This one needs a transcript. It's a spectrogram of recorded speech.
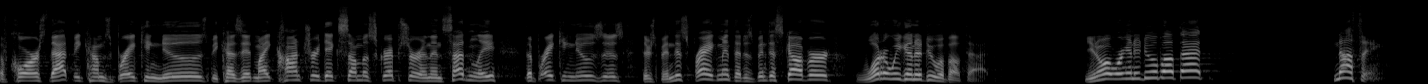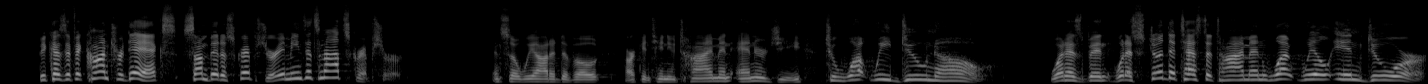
of course, that becomes breaking news because it might contradict some of Scripture. And then suddenly, the breaking news is there's been this fragment that has been discovered. What are we going to do about that? You know what we're going to do about that? Nothing. Because if it contradicts some bit of Scripture, it means it's not Scripture. And so we ought to devote our continued time and energy to what we do know, what has been, what has stood the test of time, and what will endure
